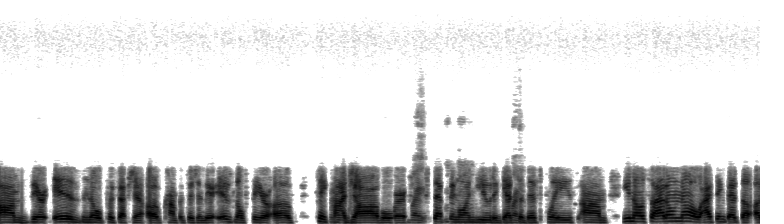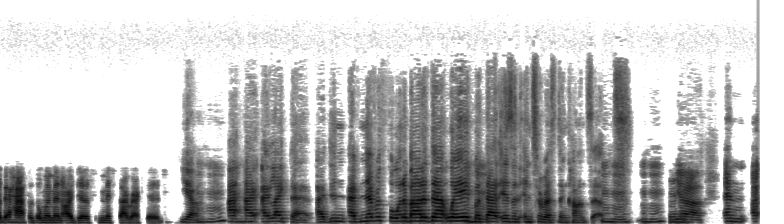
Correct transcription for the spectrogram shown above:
um, there is no perception of competition. There is no fear of take my job or right. stepping Mhm. on you to get to this place. Um, you know, so I don't know. I think that the other half of the women are just misdirected. Yeah. Mhm, mhm. I, I, I like that. I didn't. I've never thought about it that way, Mhm. but that is an interesting concept. Mm-hmm, mm-hmm. Mhm. Yeah, and I,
